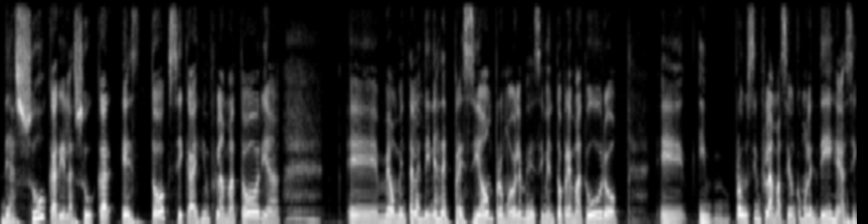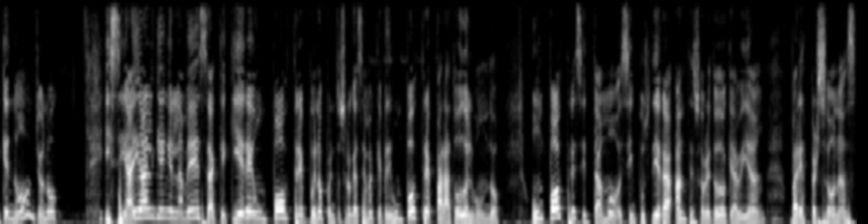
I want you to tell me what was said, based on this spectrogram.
de azúcar y el azúcar es tóxica, es inflamatoria, eh, me aumenta las líneas de expresión, promueve el envejecimiento prematuro eh, produce inflamación, como les dije. Así que no, yo no. Y si hay alguien en la mesa que quiere un postre, bueno, pues entonces lo que hacemos es que pedimos un postre para todo el mundo. Un postre, si estamos, si pusiera antes, sobre todo que habían varias personas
